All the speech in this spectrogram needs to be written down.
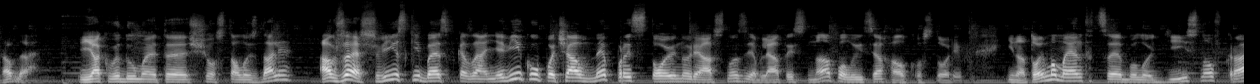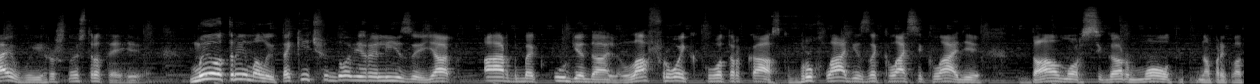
Правда? Як ви думаєте, що сталося далі? А вже ж без вказання віку почав непристойно рясно з'являтись на полицях алкосторів. І на той момент це було дійсно вкрай виграшною стратегією. Ми отримали такі чудові релізи, як Artback Угедаль, Quarter Cask, Брухладі The Classic Laddy, Dalmor Cigar Malt, наприклад,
